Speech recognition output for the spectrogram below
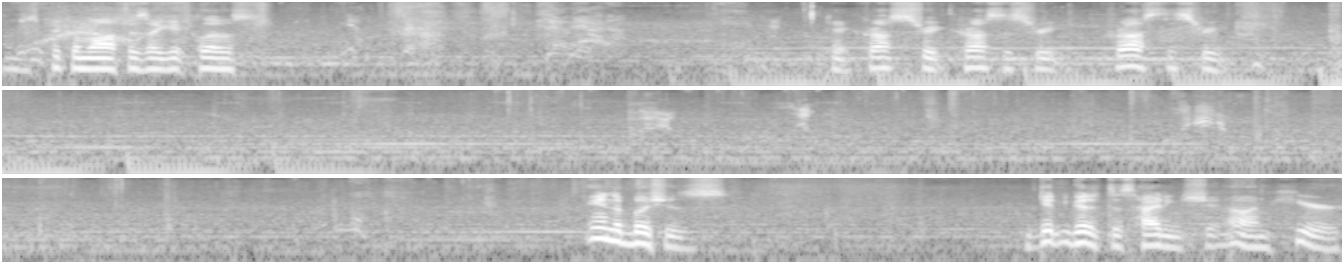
I'll just pick them off as I get close. Okay, cross the street, cross the street, cross the street. In the bushes. I'm getting good at this hiding shit. Oh, I'm here.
